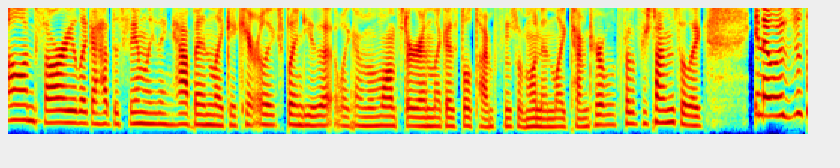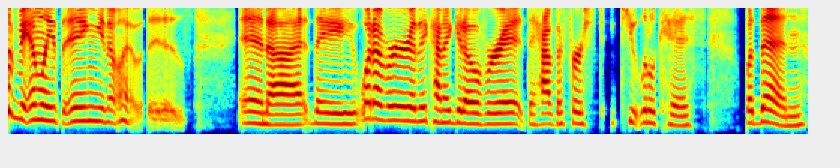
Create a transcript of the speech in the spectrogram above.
oh, I'm sorry. Like, I had this family thing happen. Like, I can't really explain to you that, like, I'm a monster and, like, I stole time from someone and, like, time traveled for the first time. So, like, you know, it's just a family thing. You know how it is and uh, they whatever they kind of get over it they have their first cute little kiss but then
